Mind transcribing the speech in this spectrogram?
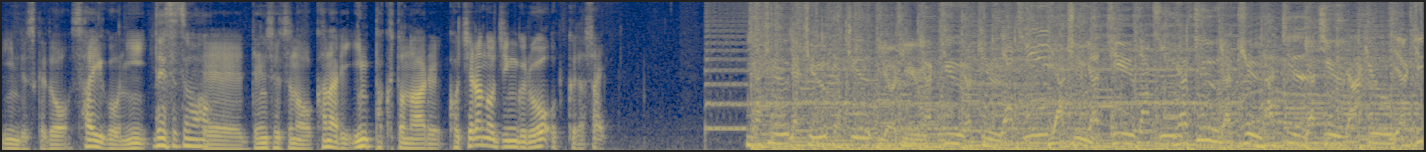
いいんですけど最後に、伝説の、えー伝説のかなりインパクトのあるこちらのジングルをお聴きください。野球野球野球野球野球野球野球野球野球野球野球野球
